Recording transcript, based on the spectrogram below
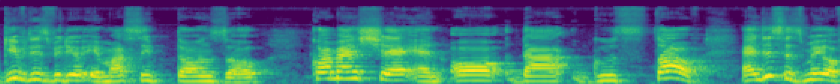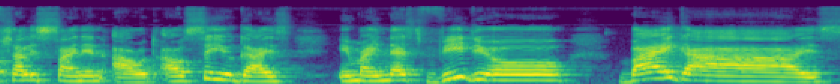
give this video a massive thumbs up. Comment, share, and all that good stuff. And this is me officially signing out. I'll see you guys in my next video. Bye, guys.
